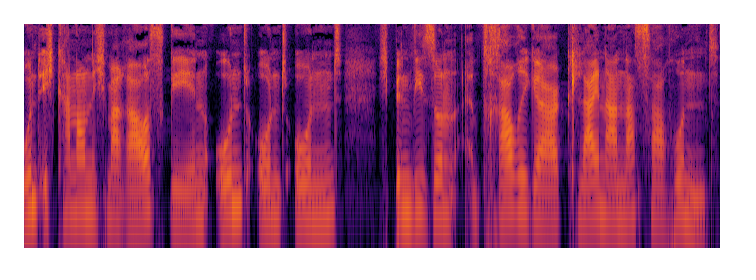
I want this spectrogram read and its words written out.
und ich kann auch nicht mal rausgehen und, und, und. Ich bin wie so ein trauriger, kleiner, nasser Hund,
